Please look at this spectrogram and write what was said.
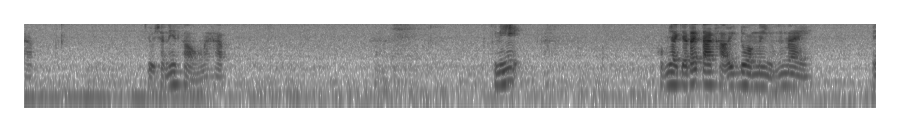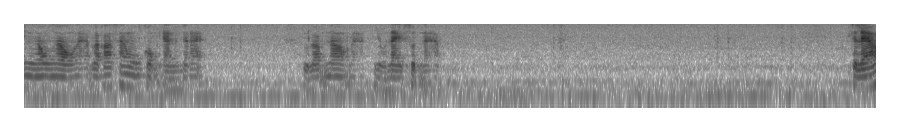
ครับ อยู่ชั้นที่สองนะครับ ทีนี้ ผมอยากจะได้ตาขาวอีกดวงหนึ่งอยู่ข้างใน เป็นเงาเงาๆนะครับ แล้วก็สร้างวงกลมอีกอันหนึงก็ได้ อยู่รอบนอกนะครับ อยู่ในสุดนะครับ เสร็จแล้ว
